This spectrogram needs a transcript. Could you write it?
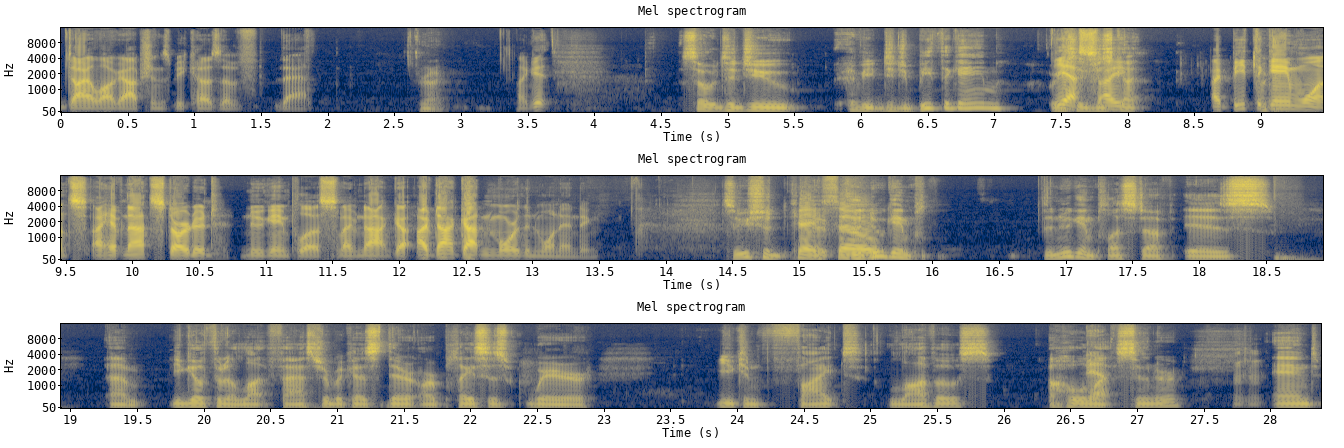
dialogue options because of that. Right. Like it, So did you have you did you beat the game? Yes, you just I- got- I beat the Okay. game once. I have not started New Game Plus, and I've not got I've not gotten more than one ending. so you should. Okay, uh, so- the new game, the new game plus stuff is, um, you go through it a lot faster because there are places where you can fight Lavos a whole Yeah. lot sooner, Mhm. and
